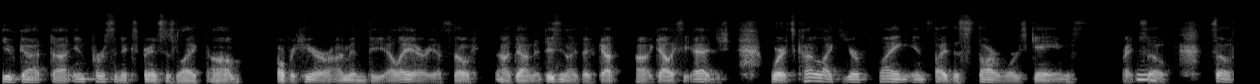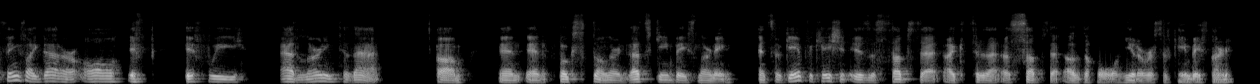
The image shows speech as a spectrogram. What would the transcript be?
you've got uh, in-person experiences like um, over here. I'm in the LA area, so uh, down in Disneyland, they've got uh, Galaxy Edge, where it's kind of like you're playing inside the Star Wars games, right? Mm. So so things like that are all if if we add learning to that. Um, and and focus on learning. That's game-based learning. And so gamification is a subset. I consider that a subset of the whole universe of game-based learning.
